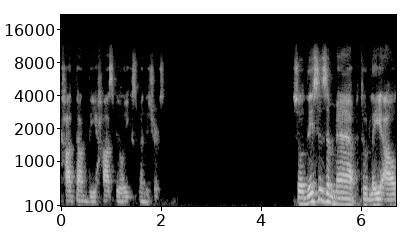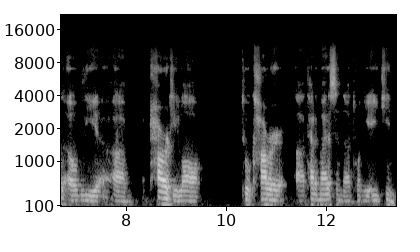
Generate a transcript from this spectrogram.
cut down the hospital expenditures. So this is a map to lay out of the uh, parity law to cover uh, telemedicine uh, 2018.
